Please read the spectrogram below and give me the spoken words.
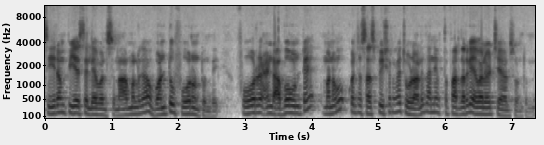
సీరం పిఎస్ఏ లెవెల్స్ నార్మల్గా వన్ టు ఫోర్ ఉంటుంది. ఫోర్ అండ్ అబవ్ ఉంటే మనము కొంచెం సస్పిషన్గా చూడాలి. దాన్ని ఫర్దర్గా ఎవాల్యుయేట్ చేయాల్సి ఉంటుంది.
